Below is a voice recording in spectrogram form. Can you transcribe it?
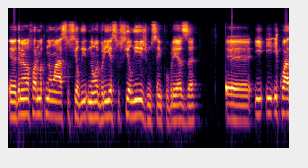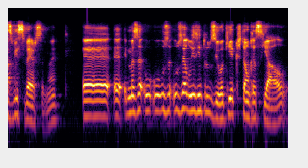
uh, da mesma forma que não, há sociali não haveria socialismo sem pobreza, uh, e, e, e, quase vice-versa, não é? mas o, o, Zé Luís introduziu aqui a questão racial,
